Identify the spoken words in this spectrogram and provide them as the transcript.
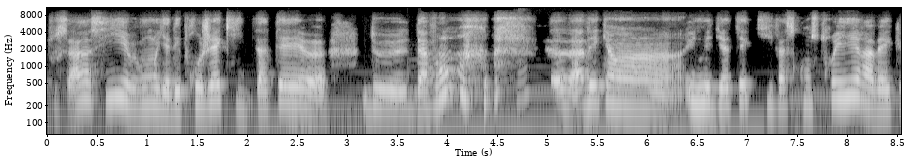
tout ça. Si bon, il y a des projets qui dataient de d'avant, avec un, une médiathèque qui va se construire, avec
